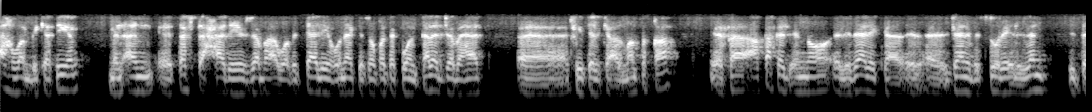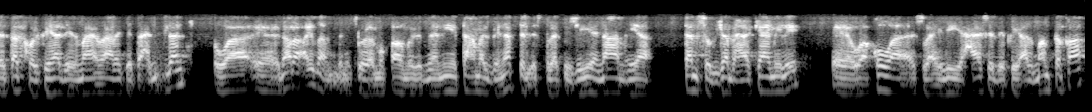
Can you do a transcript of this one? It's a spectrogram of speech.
أهون بكثير من أن تفتح هذه الجبهة وبالتالي هناك سوف تكون ثلاث جبهات آه، في تلك المنطقة. فأعتقد إنه لذلك الجانب السوري لن تدخل في هذه المعركة تحديدا. ونرى أيضا بالنسبة للمقاومه اللبنانية تعمل بنفس الاستراتيجية. نعم هي تمسك جبهة كاملة آه، وقوة إسرائيلية حاشدة في المنطقة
